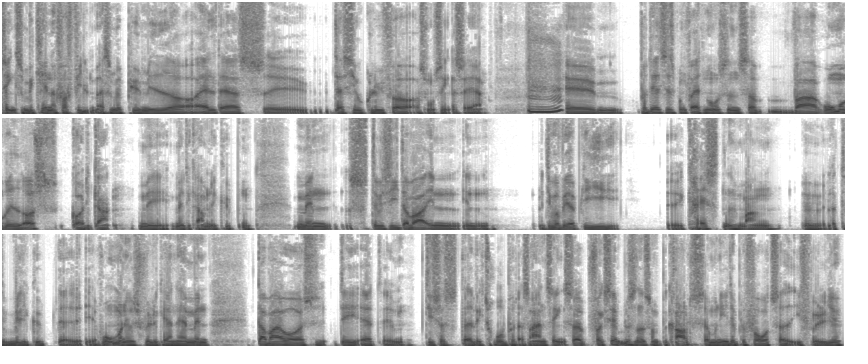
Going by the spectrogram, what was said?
ting, som vi kender fra film, altså med pyramider og alle deres, øh, deres hieroglyffer og sådan nogle ting og sager. Mm. Øhm, på det her tidspunkt for 18 år siden, så var Romeriet også godt i gang med, med det gamle Ægypten. Men det vil sige, der var en, en de var ved at blive øh, kristne, mange, øh, eller det ville Ægypt, øh, romerne jo selvfølgelig gerne have, men der var jo også det, at øh, de så stadigvæk troede på deres egen ting. Så for eksempel sådan noget som begravelsesceremoni, det blev foretaget ifølge,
